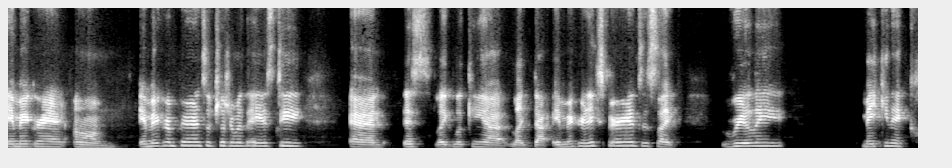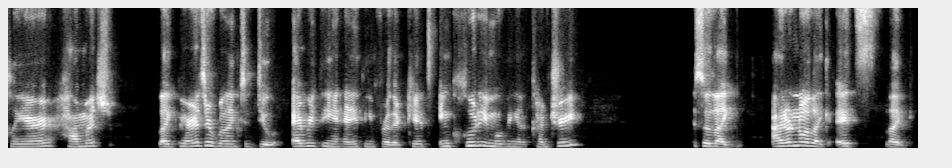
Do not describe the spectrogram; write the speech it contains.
immigrant um immigrant parents of children with asd and it's like looking at like that immigrant experience is like really making it clear how much like parents are willing to do everything and anything for their kids, including moving a country. So like I don't know, like it's like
